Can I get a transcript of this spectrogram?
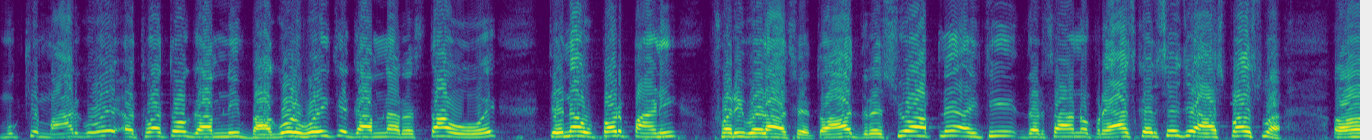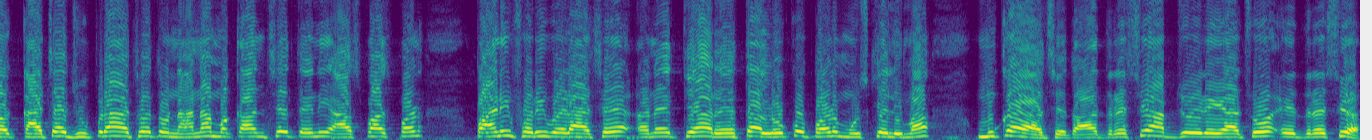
મુખ્ય માર્ગ હોય અથવા તો ગામની ભાગોળ હોય કે ગામના રસ્તાઓ હોય, તેના ઉપર પાણી ફરી વળ્યા છે તો આ દ્રશ્યો આપને અહીંથી દર્શાવવાનો પ્રયાસ કરશે જે આસપાસમાં કાચા ઝૂંપડા અથવા તો નાના મકાન છે તેની આસપાસ પણ પાણી ફરી વળ્યા છે અને ત્યાં રહેતા લોકો પણ મુશ્કેલીમાં મુકાયા છે. તો આ દ્રશ્ય આપ જોઈ રહ્યા છો. એ દ્રશ્ય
